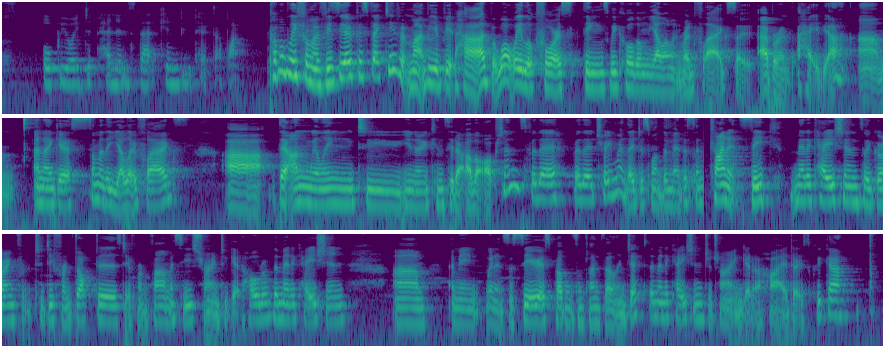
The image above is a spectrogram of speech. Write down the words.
opioid dependence that can be picked up on? Probably from a physio perspective, it might be a bit hard, but what we look for is things, we call them yellow and red flags, so aberrant behaviour. Um, and I guess some of the yellow flags are they're unwilling to, you know, consider other options for their for their treatment. They just want the medicine. Trying to seek medication, so going for, to different doctors, different pharmacies, trying to get hold of the medication. Um, I mean, when it's a serious problem, sometimes they'll inject the medication to try and get a higher dose quicker.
